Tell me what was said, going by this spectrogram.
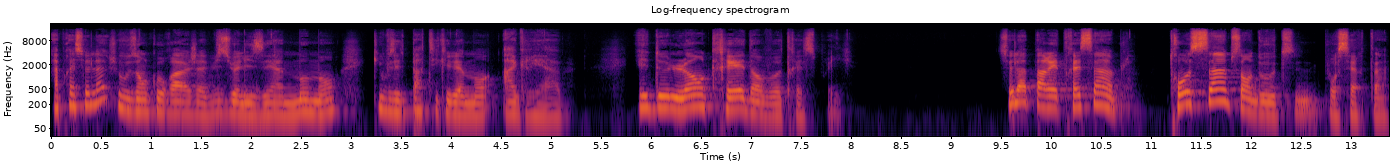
Après cela, je vous encourage à visualiser un moment qui vous est particulièrement agréable et de l'ancrer dans votre esprit. Cela paraît très simple, trop simple sans doute pour certains.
